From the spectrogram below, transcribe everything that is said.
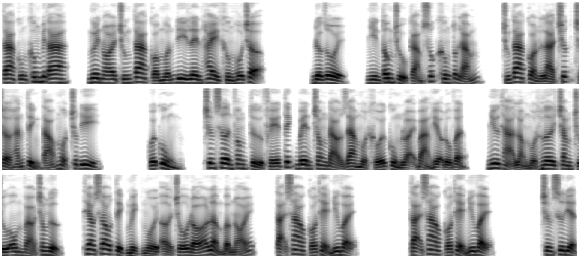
Ta cũng không biết ta, ngươi nói chúng ta có muốn đi lên hay không hỗ trợ. Được rồi, nhìn tông chủ cảm xúc không tốt lắm, chúng ta còn là trước chờ hắn tỉnh táo một chút đi. Cuối cùng, Trương Sơn Phong từ phế tích bên trong đào ra một khối cùng loại bảng hiệu đồ vật, như thả lỏng một hơi chăm chú ôm vào trong ngực, theo sau tịch mịch ngồi ở chỗ đó lẩm bẩm nói, tại sao có thể như vậy? Tại sao có thể như vậy? Trương Sư Điệt.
